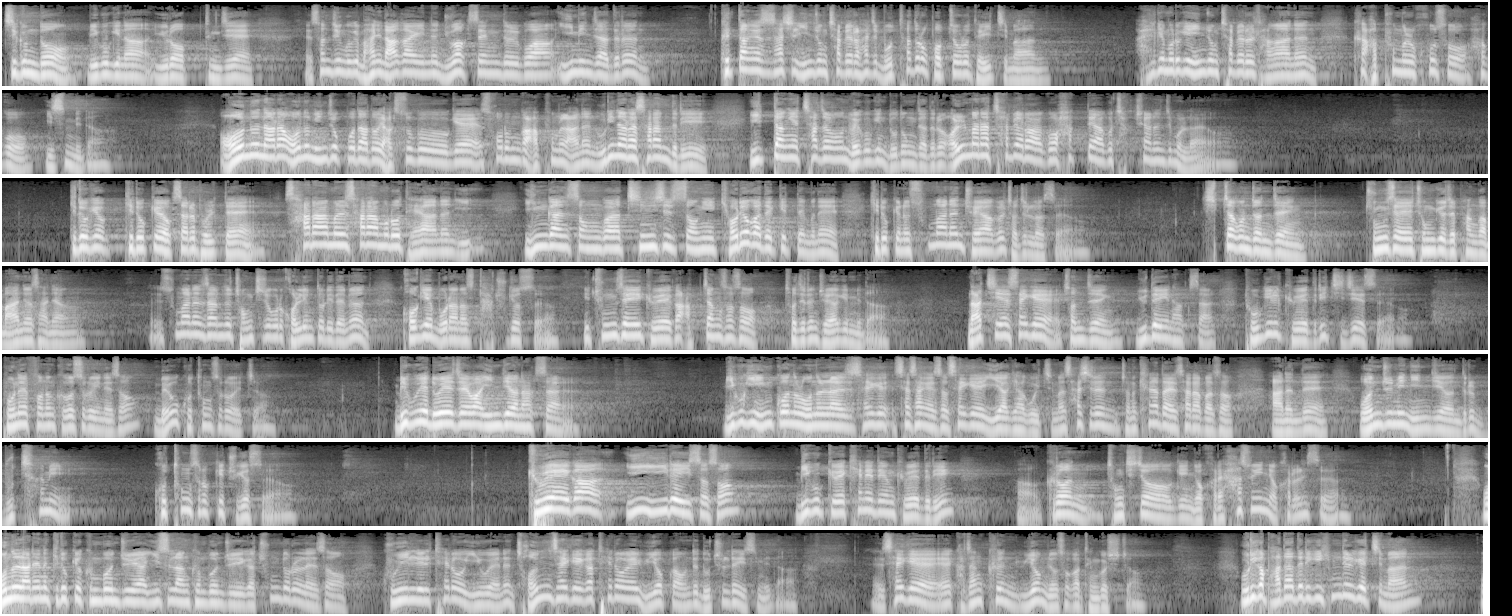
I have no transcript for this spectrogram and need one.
지금도 미국이나 유럽 등지에 선진국이 많이 나가 있는 유학생들과 이민자들은 그 땅에서 사실 인종차별을 하지 못하도록 법적으로 돼 있지만 알게 모르게 인종차별을 당하는 그 아픔을 호소하고 있습니다. 어느 나라, 어느 민족보다도 약소국의 서름과 아픔을 아는 우리나라 사람들이 이 땅에 찾아온 외국인 노동자들을 얼마나 차별하고 학대하고 착취하는지 몰라요. 기독교, 기독교 역사를 볼 때 사람을 사람으로 대하는 이 인간성과 진실성이 결여가 됐기 때문에 기독교는 수많은 죄악을 저질렀어요. 십자군 전쟁, 중세의 종교 재판과 마녀 사냥, 수많은 사람들 정치적으로 걸림돌이 되면 거기에 몰아넣어서 다 죽였어요. 이 중세의 교회가 앞장서서 저지른 죄악입니다. 나치의 세계 전쟁, 유대인 학살, 독일 교회들이 지지했어요. 보네퍼는 그것으로 인해서 매우 고통스러워했죠. 미국의 노예제와 인디언 학살, 미국이 인권을 오늘날 세계, 세상에서 세계에 이야기하고 있지만 사실은 저는 캐나다에 살아봐서 아는데 원주민 인디언들을 무참히 고통스럽게 죽였어요. 교회가 이 일에 있어서 미국 교회, 캐네디언 교회들이 어, 그런 정치적인 역할에 하수인 역할을 했어요. 오늘날에는 기독교 근본주의와 이슬람 근본주의가 충돌을 해서 9.11 테러 이후에는 전 세계가 테러의 위협 가운데 노출되어 있습니다. 세계의 가장 큰 위험 요소가 된 것이죠. 우리가 받아들이기 힘들겠지만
